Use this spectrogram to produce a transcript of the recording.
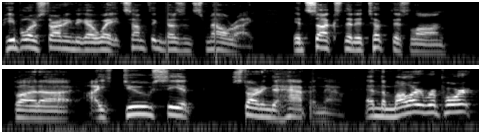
People are starting to go, wait, something doesn't smell right. It sucks that it took this long, but uh, I do see it starting to happen now. And the Mueller report,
